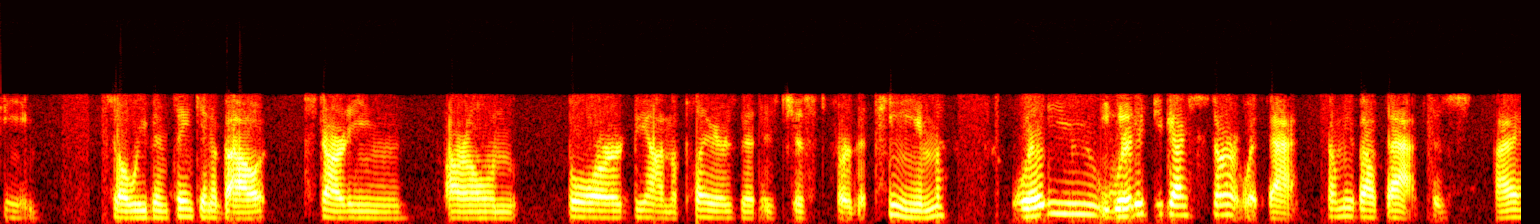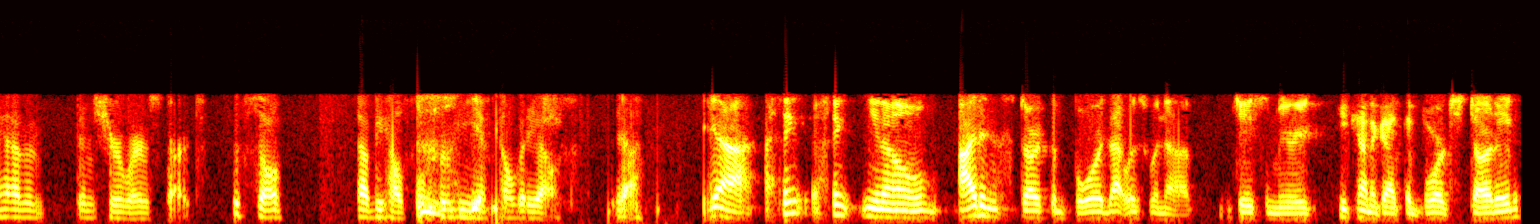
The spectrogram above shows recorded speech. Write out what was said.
team. So we've been thinking about starting our own board beyond the players that is just for the team. Where do you mm-hmm. where did you guys start with that? Tell me about that because I haven't been sure where to start. So that'd be helpful for me if nobody else. Yeah. Yeah, I think I think you know I didn't start the board. That was when uh, Jason Meary he kind of got the board started.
